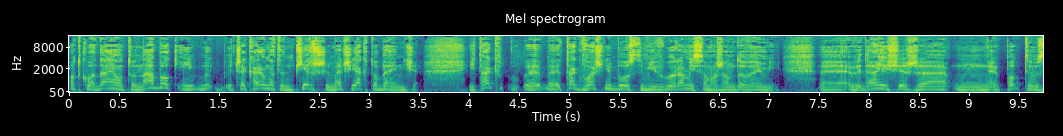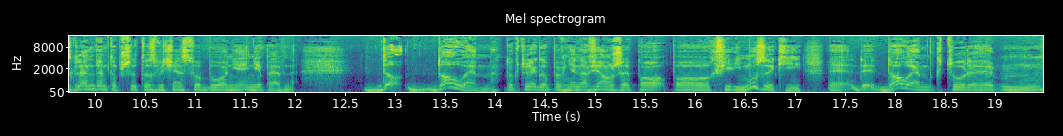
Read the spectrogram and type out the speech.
od odkładają to na bok i czekają na ten pierwszy mecz, jak to będzie. I tak, e, tak właśnie było z tymi wyborami samorządowymi. E, wydaje się, że mm, pod tym względem to, to zwycięstwo było nie, niepewne. Do, dołem, do którego pewnie nawiążę po, po chwili muzyki, e, dołem, który mm,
